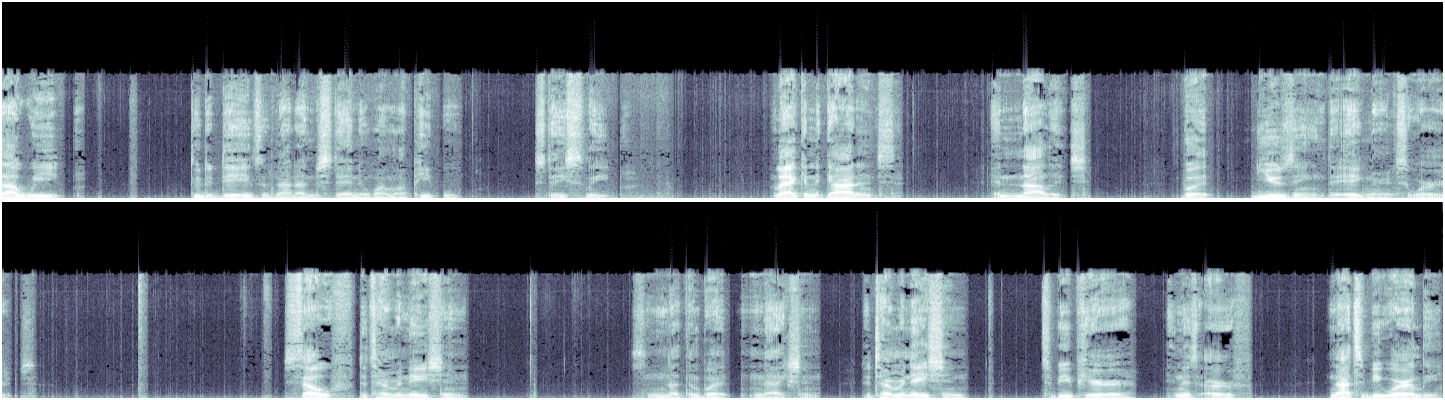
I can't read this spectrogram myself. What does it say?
I weep through the days of not understanding why my people stay asleep, lacking the guidance and knowledge, but using the ignorance words. Self determination is nothing but an action. Determination to be pure in this earth, not to be worldly,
